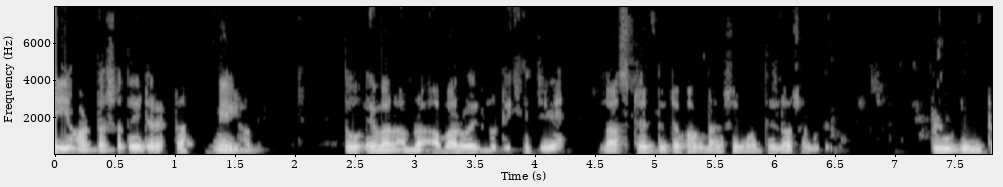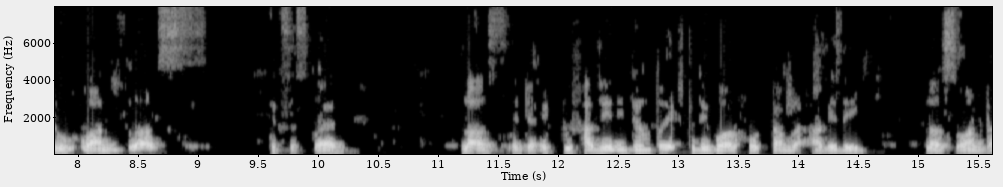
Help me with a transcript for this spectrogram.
এই হরটার সাথে এটার একটা মিল হবে। তো এবার আমরা আবারও এগুলো লিখে দিয়ে লাস্টের দুইটা ভগ্নাংশের মধ্যে লসাগু দেব। Two into one plus x square plus এটা একটু সাজিয়ে নিতে হতো এক্স টু দি পাওয়ার ফোরটা আমরা আগে দিই প্লাস ওয়ানটা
